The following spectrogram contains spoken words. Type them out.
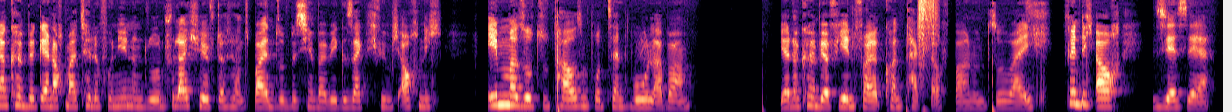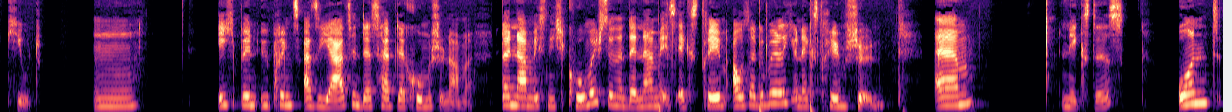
dann können wir gerne auch mal telefonieren und so. Und vielleicht hilft das uns beiden so ein bisschen, weil wie gesagt, ich fühle mich auch nicht immer so zu 1000 Prozent wohl, aber ja, dann können wir auf jeden Fall Kontakt aufbauen und so, weil ich finde ich auch sehr, sehr cute. Mm. Ich bin übrigens Asiatin, deshalb der komische Name. Dein Name ist nicht komisch, sondern dein Name ist extrem außergewöhnlich und extrem schön. Ähm, nächstes. Und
